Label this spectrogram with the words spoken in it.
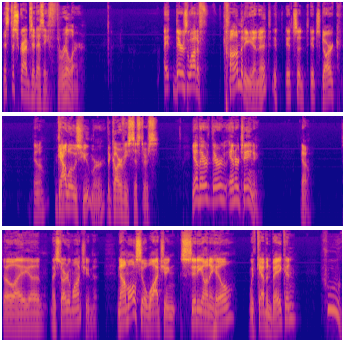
This describes it as a thriller. It, there's a lot of comedy in it. it. It's a it's dark, you know, gallows humor. The Garvey sisters. Yeah, they're they're entertaining. Yeah. So I uh, I started watching that. Now I'm also watching City on a Hill with Kevin Bacon. Whew,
